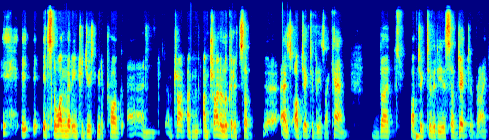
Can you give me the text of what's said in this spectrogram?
it, it, it's the one that introduced me to prog, and I'm trying I'm, I'm trying to look at it sub, as objectively as I can, but objectivity is subjective, right?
